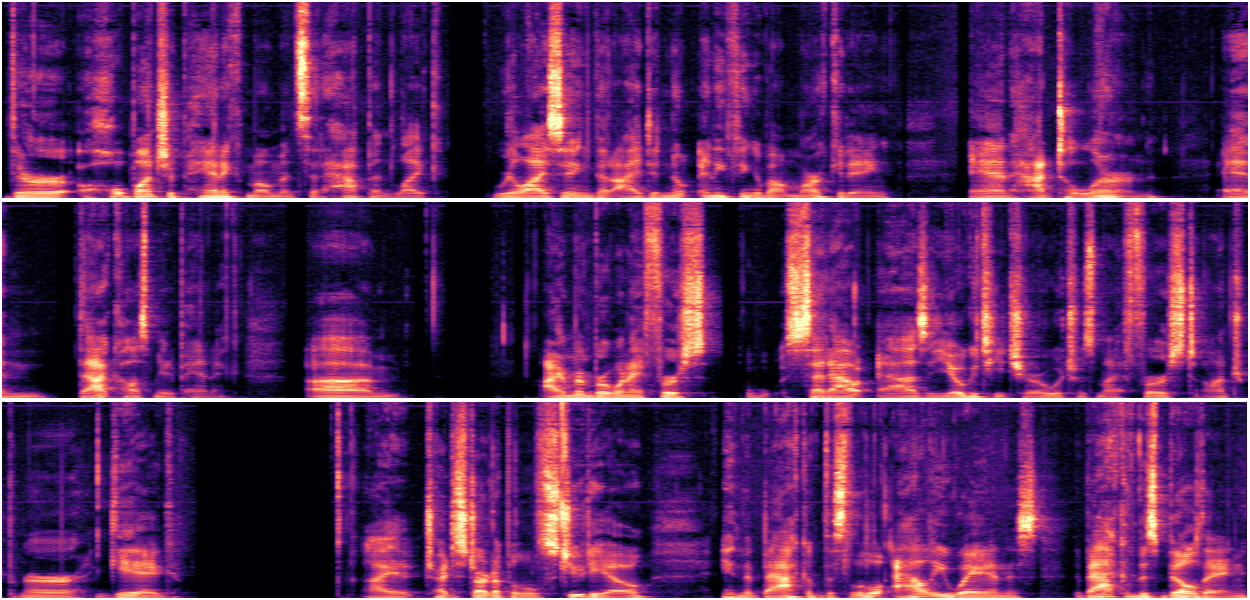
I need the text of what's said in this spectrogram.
there are a whole bunch of panic moments that happened, like realizing that I didn't know anything about marketing and had to learn. And that caused me to panic. Um, I remember when I first set out as a yoga teacher, which was my first entrepreneur gig, I tried to start up a little studio in the back of this little alleyway in this the back of this building,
